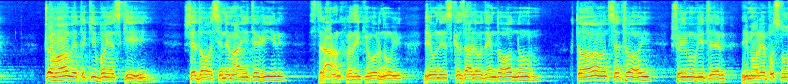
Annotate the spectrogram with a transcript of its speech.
чого ви такі боязкі, ще досі не маєте віри, страх великий горнує, і вони сказали один до одного, хто це той, що йому вітер і море послушні.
